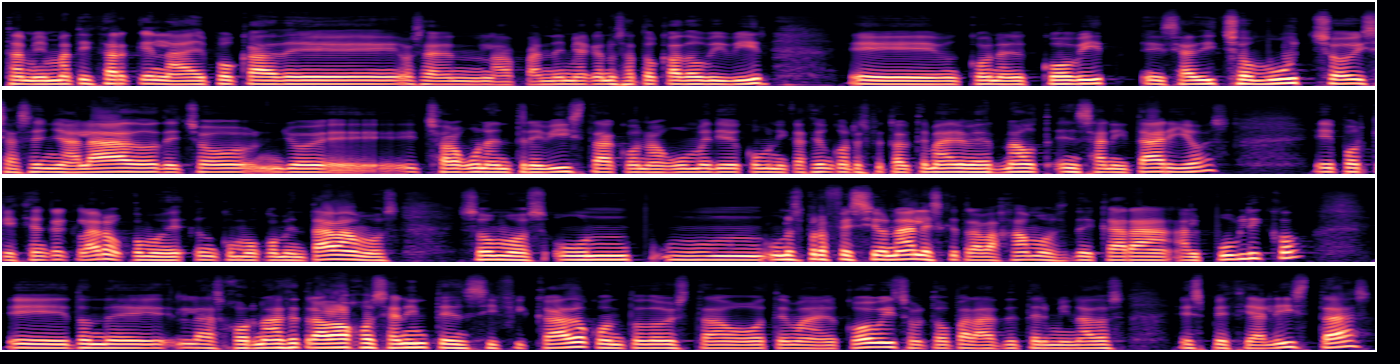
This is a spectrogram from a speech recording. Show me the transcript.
también matizar que en la época de, o sea, en la pandemia que nos ha tocado vivir eh, con el COVID, eh, se ha dicho mucho y se ha señalado. De hecho, yo he hecho alguna entrevista con algún medio de comunicación con respecto al tema del burnout en sanitarios, eh, porque decían que, claro, como, como comentábamos, somos unos profesionales que trabajamos de cara al público, donde las jornadas de trabajo se han intensificado con todo este tema del COVID, sobre todo para determinados especialistas,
